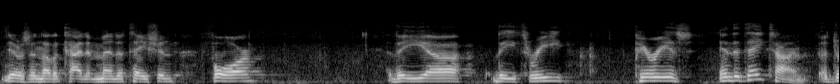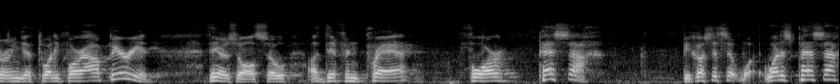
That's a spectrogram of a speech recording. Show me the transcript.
There is another kind of meditation for the uh, the three periods in the daytime uh, during a 24-hour period. There's also a different prayer for Pesach. Because it's a, what is Pesach?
